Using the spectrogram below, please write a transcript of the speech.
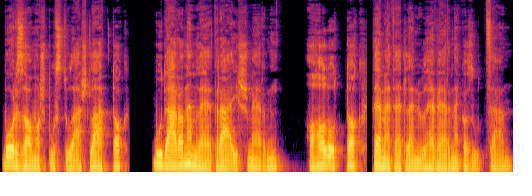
borzalmas pusztulást láttak, Budára nem lehet ráismerni. A halottak temetetlenül hevernek az utcán.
